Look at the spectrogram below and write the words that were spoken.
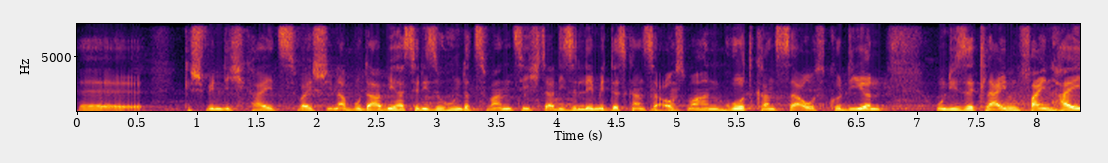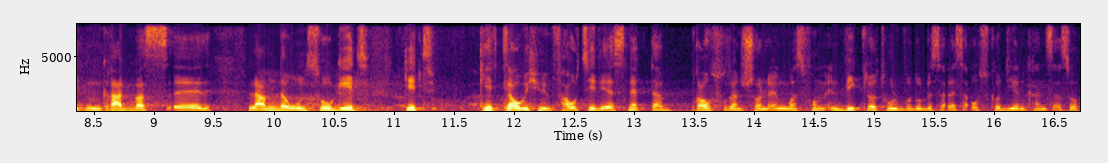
äh, Geschwindigkeits, weißt du, in Abu Dhabi hast du ja diese 120, da diese Limit, das kannst du ausmachen, Gurt kannst du auskodieren und diese kleinen Feinheiten, gerade was äh, Lambda und so geht, geht, geht glaube ich mit dem VCDS nicht, da brauchst du dann schon irgendwas vom Entwicklertool, wo du das alles auskodieren kannst. Also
